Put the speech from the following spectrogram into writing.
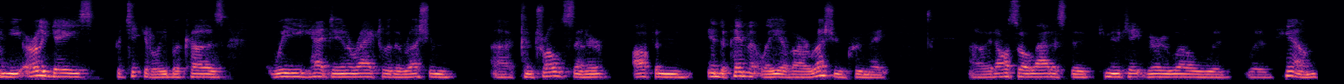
in the early days, particularly because we had to interact with the Russian uh, control center, often independently of our Russian crewmate. Uh, it also allowed us to communicate very well with, with him,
